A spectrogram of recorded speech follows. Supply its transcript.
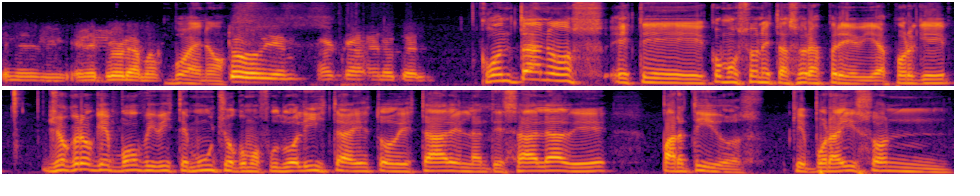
en el, en el programa. Bueno. Todo bien, acá en el hotel. Contanos este, cómo son estas horas previas, porque yo creo que vos viviste mucho como futbolista esto de estar en la antesala de partidos, que por ahí son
